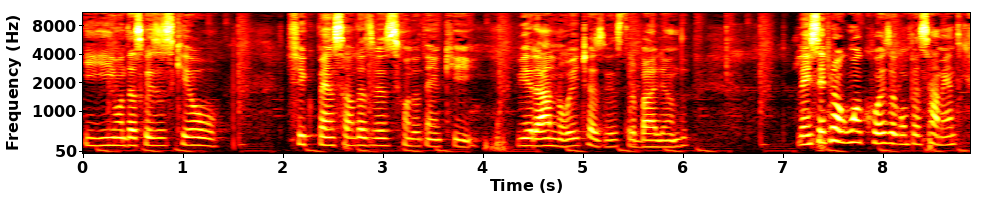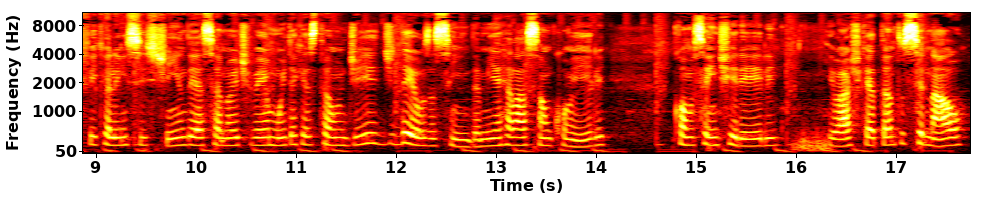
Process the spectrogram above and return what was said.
e uma das coisas que eu fico pensando às vezes quando eu tenho que virar à noite, às vezes trabalhando, vem sempre alguma coisa, algum pensamento que fica ali insistindo e essa noite veio muita questão de, de Deus, assim, da minha relação com Ele, como sentir Ele. Eu acho que é tanto sinal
